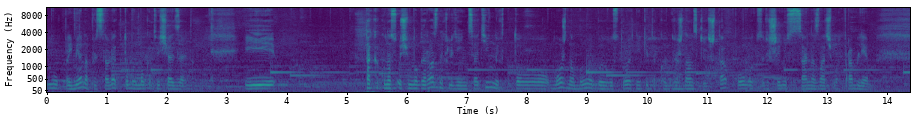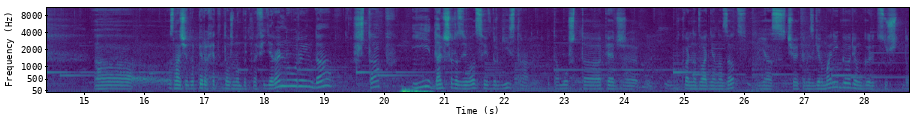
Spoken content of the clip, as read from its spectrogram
ну, примерно представляю, кто бы мог отвечать за это. И так как у нас очень много разных людей инициативных, то можно было бы устроить некий такой гражданский штаб по вот решению социально значимых проблем. А, значит, во-первых, это должно быть на федеральный уровень, да, штаб, и дальше развиваться и в другие страны. Потому что, опять же, буквально два дня назад я с человеком из Германии говорил, он говорит, слушай, так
